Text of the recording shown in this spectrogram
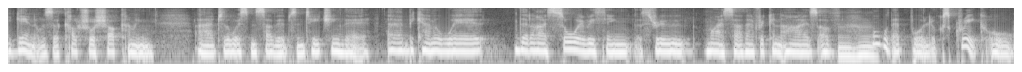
again, it was a cultural shock coming uh, to the western suburbs and teaching there. I became aware that I saw everything through my South African eyes of, mm-hmm. oh, that boy looks Greek, or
